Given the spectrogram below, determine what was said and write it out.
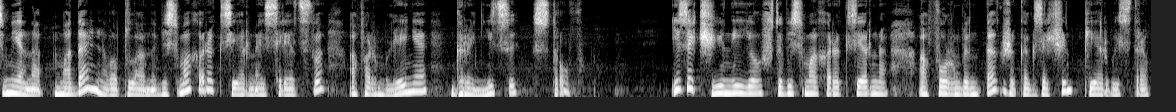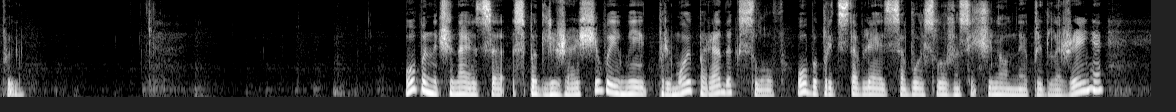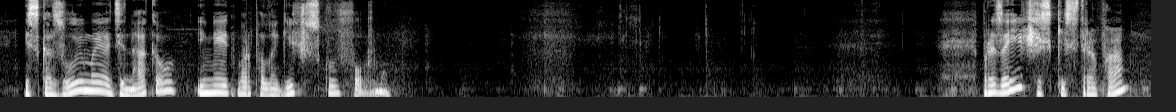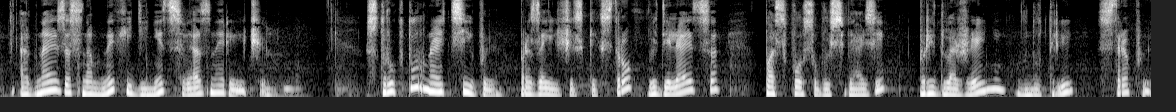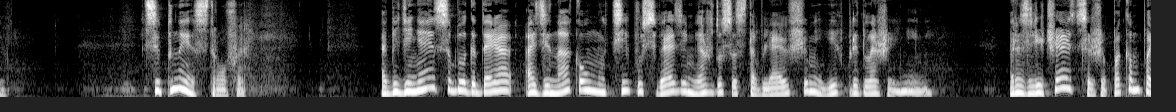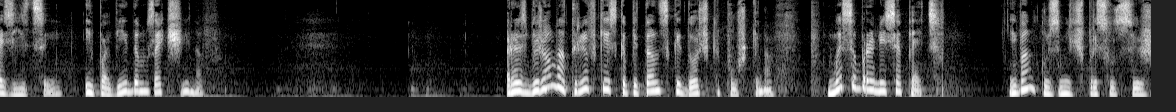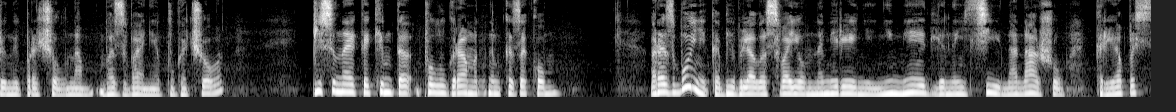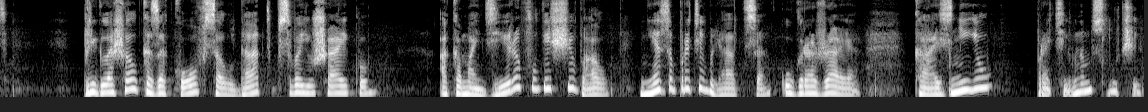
Смена модального плана – весьма характерное средство оформления границы строф. И зачин ее, что весьма характерно, оформлен так же, как зачин первой строфы. Оба начинаются с подлежащего и имеют прямой порядок слов. Оба представляют собой сложно сочиненное предложение – и сказуемое одинаково имеет морфологическую форму. Прозаический строфа – одна из основных единиц связанной речи. Структурные типы прозаических строф выделяются по способу связи предложений внутри строфы. Цепные строфы объединяются благодаря одинаковому типу связи между составляющими их предложениями. Различаются же по композиции и по видам зачинов. Разберем отрывки из «Капитанской дочки» Пушкина. Мы собрались опять. Иван Кузьмич в присутствии жены прочел нам воззвание Пугачева, писанное каким-то полуграмотным казаком. Разбойник объявлял о своем намерении немедленно идти на нашу крепость, приглашал казаков, солдат в свою шайку, а командиров увещевал не сопротивляться, угрожая казнью противном случае.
